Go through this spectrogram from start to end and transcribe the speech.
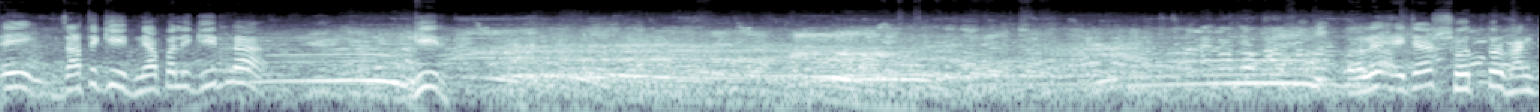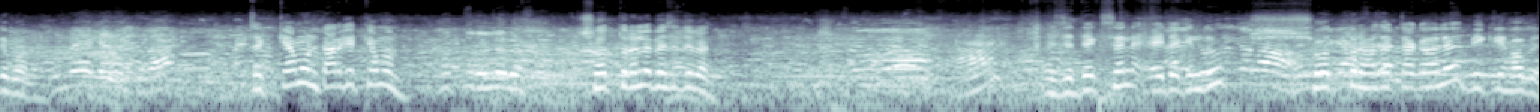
এই যাতে কি? নেপালি গির না? গির। তাহলে এটা সত্তর ভাঙতে বলে। আচ্ছা কেমন? টার্গেট কেমন? সত্তর হলে বেঁচে দেবেন? এই যে দেখছেন এটা কিন্তু সত্তর হাজার টাকা হলে বিক্রি হবে।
